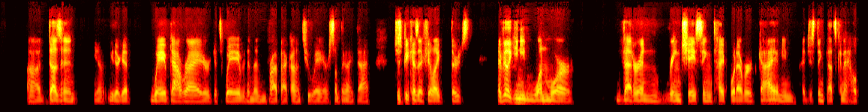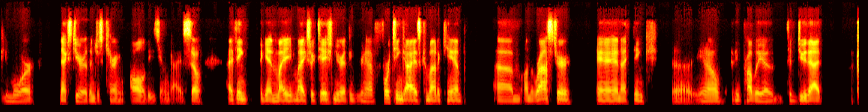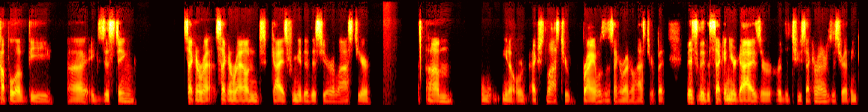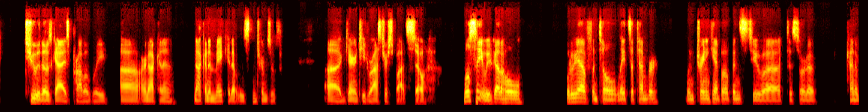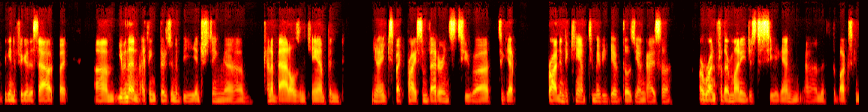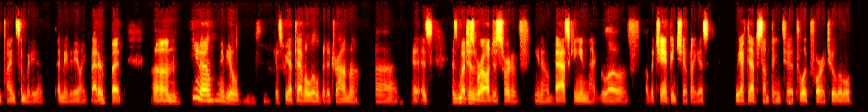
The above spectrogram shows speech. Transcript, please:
uh, doesn't, you know, either get waived outright or gets waived and then brought back on a two way or something like that. Just because I feel like there's, I feel like you need one more veteran ring chasing type whatever guy. I mean, I just think that's going to help you more next year than just carrying all of these young guys. So I think again, my my expectation here, I think you're going to have 14 guys come out of camp um, on the roster. And I think, uh, you know, I think probably uh, to do that, a couple of the uh, existing second round second round guys from either this year or last year, um, you know, or actually last year Bryant was the second rounder last year, but basically the second year guys or, or the two second rounders this year, I think two of those guys probably uh, are not gonna not gonna make it at least in terms of uh, guaranteed roster spots. So we'll see. We've got a whole. What do we have until late September? when training camp opens to uh, to sort of kind of begin to figure this out. But um, even then, I think there's going to be interesting uh, kind of battles in camp, and you know, you expect probably some veterans to uh, to get brought into camp to maybe give those young guys a, a run for their money, just to see again um, if the Bucks can find somebody that, that maybe they like better. But um, you know, maybe I guess we have to have a little bit of drama. Uh, as as much as we're all just sort of you know basking in that glow of, of a championship, I guess we have to have something to, to look forward to a little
